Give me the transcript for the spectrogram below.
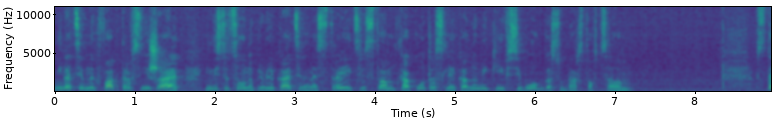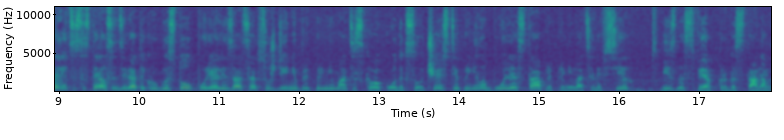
негативных факторов снижает инвестиционную привлекательность строительства как отрасли экономики и всего государства в целом. Столице состоялся девятый круглый стол по реализации обсуждения предпринимательского кодекса. Участие приняло более ста предпринимателей всех бизнес-сфер Кыргызстана.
